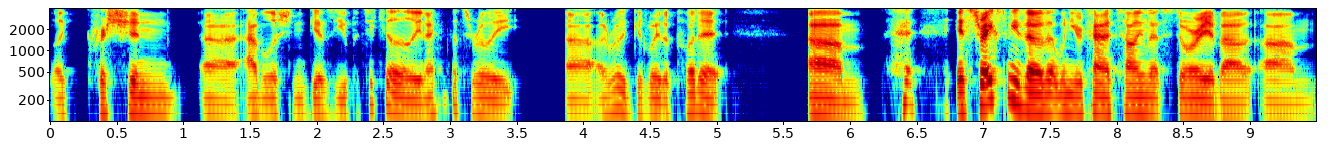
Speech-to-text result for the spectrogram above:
like Christian uh, abolition gives you, particularly, and I think that's really uh, a really good way to put it. Um, it strikes me though that when you're kind of telling that story about um,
